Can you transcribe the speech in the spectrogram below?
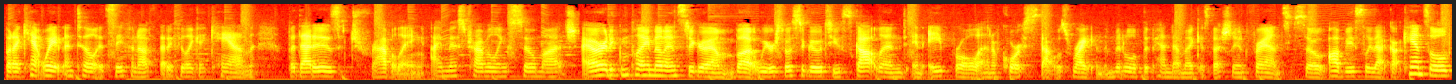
but I can't wait until it's safe enough that I feel like I can, but that is traveling. I miss traveling so much. I already complained on Instagram, but we were supposed to go to Scotland in April, and of course that was right in the middle of the pandemic, especially in France, so obviously that got canceled,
